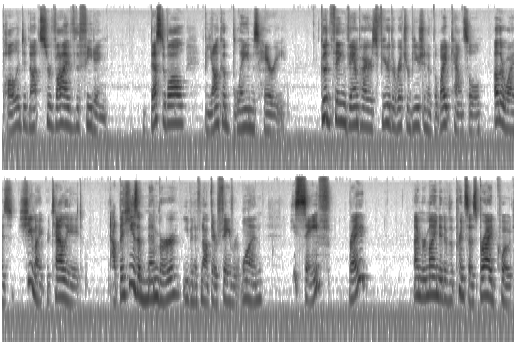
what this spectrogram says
Paula did not survive the feeding. Best of all, Bianca blames Harry. Good thing vampires fear the retribution of the White Council, otherwise, she might retaliate. Now, but he's a member, even if not their favorite one. He's safe, right? I'm reminded of the Princess Bride quote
